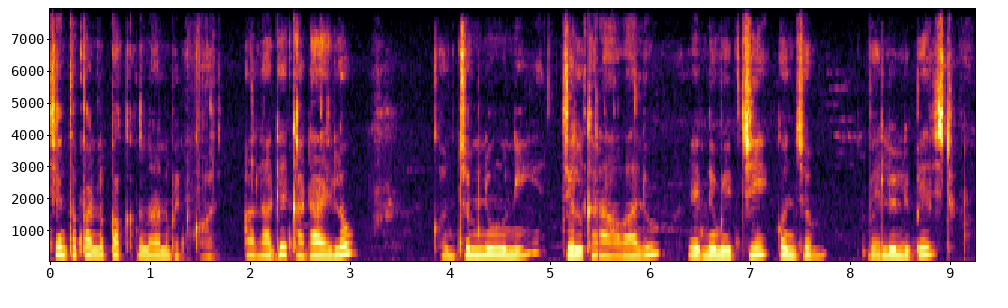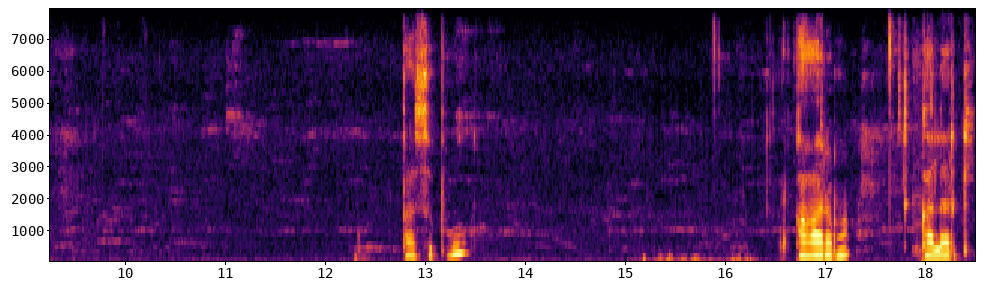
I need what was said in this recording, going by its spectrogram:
చింతపండు పక్కకు నానబెట్టుకోవాలి. అలాగే కడాయిలో కొంచెం నూనె జీలకర్ర ఆవాలు ఎండుమిర్చి కొంచెం వెల్లుల్లి పేస్ట్ పసుపు కారం కలర్కి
